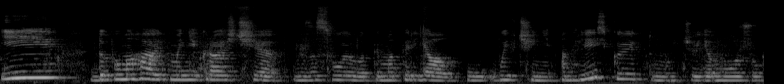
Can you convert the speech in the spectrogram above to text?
І допомагають мені краще засвоювати матеріал у вивченні англійської, тому що я можу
